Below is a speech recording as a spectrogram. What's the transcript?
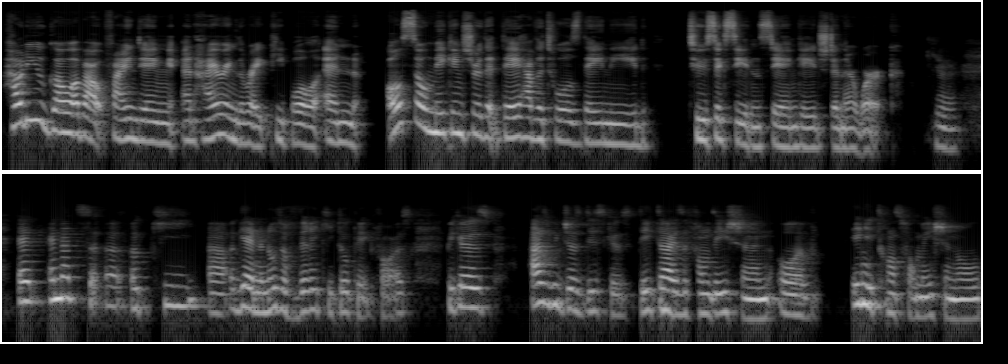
how do you go about finding and hiring the right people and also making sure that they have the tools they need to succeed and stay engaged in their work? Yeah, and, and that's a, a key, uh, again, another very key topic for us because as we just discussed, data mm-hmm. is a foundation of any transformational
